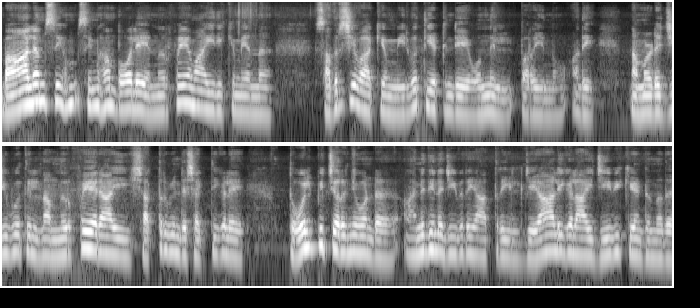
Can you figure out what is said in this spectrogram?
ബാലം സിംഹം സിംഹം പോലെ നിർഭയമായിരിക്കും എന്ന് സദൃശ്യവാക്യം ഇരുപത്തിയെട്ടിന്റെ ഒന്നിൽ പറയുന്നു അതെ നമ്മുടെ ജീവിതത്തിൽ നാം നിർഭയരായി ശത്രുവിന്റെ ശക്തികളെ തോൽപ്പിച്ചെറിഞ്ഞുകൊണ്ട് അനുദിന ജീവിതയാത്രയിൽ ജയാളികളായി ജീവിക്കേണ്ടുന്നത്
